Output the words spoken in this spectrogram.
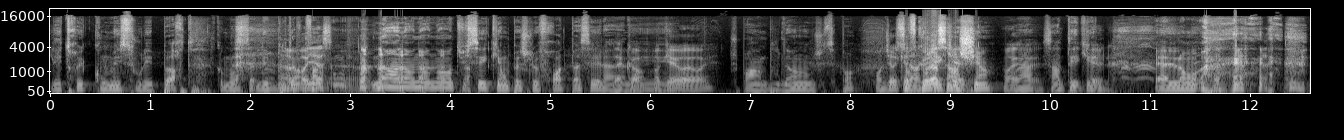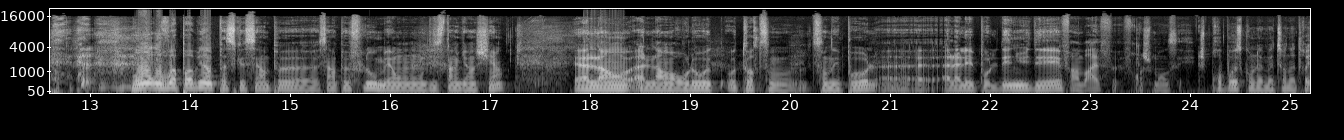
les trucs qu'on met sous les portes, comment ça, les boudins. paillasson euh, non, non, non, non, tu sais, qui empêchent le froid de passer là. D'accord, les- ok, ouais, ouais. Je sais pas, un boudin, je sais pas. On dirait Sauf que là, c'est un chien. Ouais, Voilà, c'est un teckel. elle l'en- bon, on voit pas bien parce que c'est un peu, euh, c'est un peu flou, mais on distingue un chien. Et elle l'a, enroulé au- autour de son, de son épaule. euh, elle a l'épaule dénudée. Enfin bref, franchement, c'est. Je propose qu'on le mette sur notre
